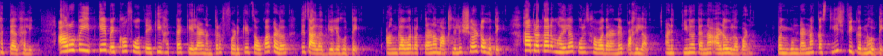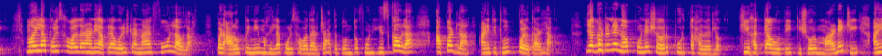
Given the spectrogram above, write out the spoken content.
हत्या झाली. आरोपी इतके बेखौफ होते की हत्या केल्यानंतर फडके चौकाकडं ते चालत गेले होते. अंगावर रक्तानं माखलेले शर्ट होते. हा प्रकार महिला पोलीस हवालदाराने पाहिला आणि तिनं त्यांना अडवलं पण. पण गुंडांना कसलीच फिकर नव्हती. महिला पोलीस हवालदाराने आपल्या वरिष्ठांना फोन लावला. पण आरोपींनी महिला पोलीस हवालदाराच्या हातातून तो फोन हिसकावला आपडला आणि तिथून पळ काढला. या घटनेनं पुणे शहर पुरतं हादरलं. ही हत्या होती किशोर मारण्याची आणि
